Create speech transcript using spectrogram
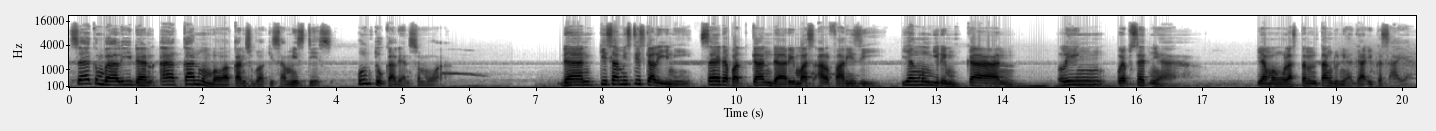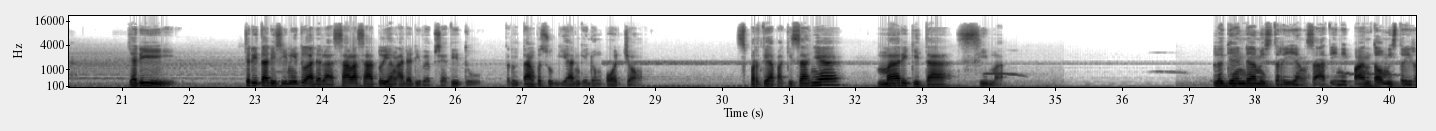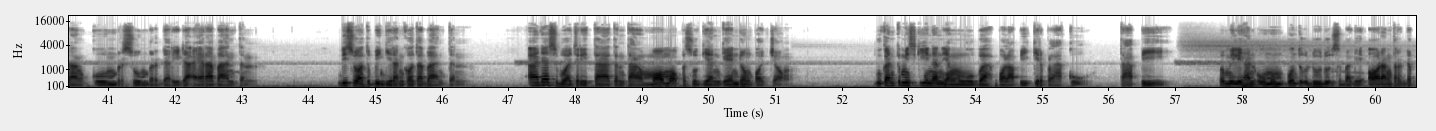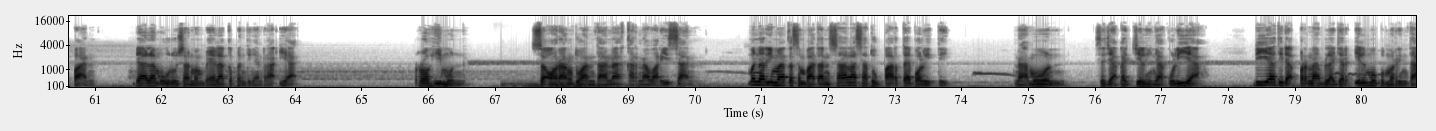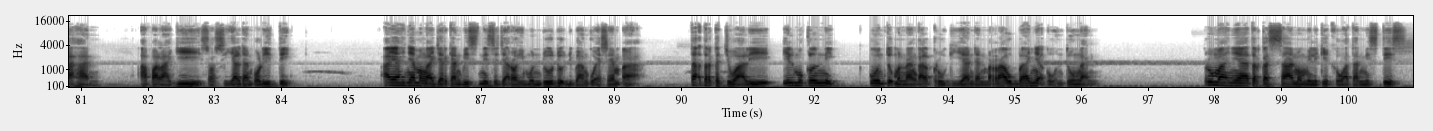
saya kembali dan akan membawakan sebuah kisah mistis untuk kalian semua. Dan kisah mistis kali ini saya dapatkan dari Mas Alfarizi yang mengirimkan link websitenya yang mengulas tentang dunia gaib ke saya. Jadi, cerita di sini itu adalah salah satu yang ada di website itu tentang pesugihan gendong pocong. Seperti apa kisahnya? Mari kita simak. Legenda misteri yang saat ini pantau misteri rangkum bersumber dari daerah Banten. Di suatu pinggiran kota Banten, ada sebuah cerita tentang momok pesugihan gendong pocong. Bukan kemiskinan yang mengubah pola pikir pelaku, tapi pemilihan umum untuk duduk sebagai orang terdepan dalam urusan membela kepentingan rakyat. Rohimun, seorang tuan tanah karena warisan, menerima kesempatan salah satu partai politik. Namun, sejak kecil hingga kuliah, dia tidak pernah belajar ilmu pemerintahan, apalagi sosial dan politik. Ayahnya mengajarkan bisnis sejak Rohimun duduk di bangku SMA Tak terkecuali ilmu klinik untuk menangkal kerugian dan meraup banyak keuntungan. Rumahnya terkesan memiliki kekuatan mistis.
